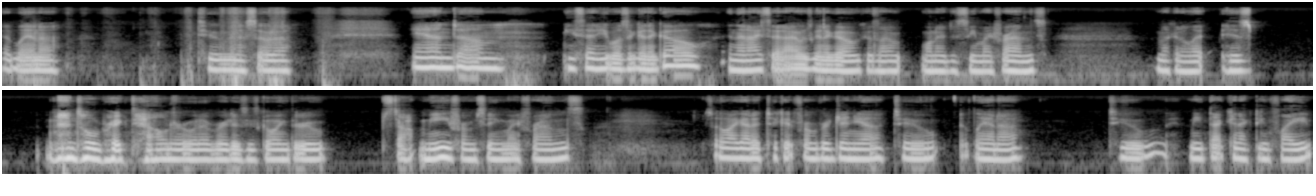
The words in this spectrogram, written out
Atlanta to Minnesota. And um, he said he wasn't going to go. And then I said I was going to go because I wanted to see my friends. I'm not going to let his mental breakdown or whatever it is he's going through stop me from seeing my friends. So I got a ticket from Virginia to Atlanta to meet that connecting flight.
